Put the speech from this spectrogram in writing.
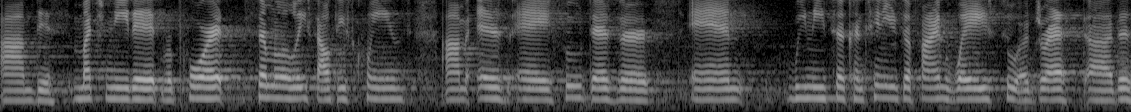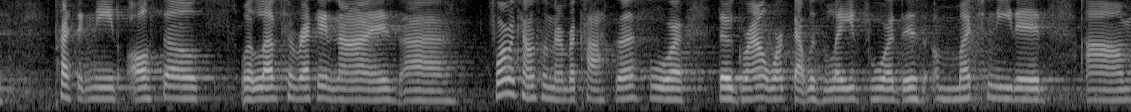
um, this much-needed report. Similarly, Southeast Queens um, is a food desert, and we need to continue to find ways to address uh, this pressing need. Also, would love to recognize uh, former council member Costa for the groundwork that was laid for this much needed um,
